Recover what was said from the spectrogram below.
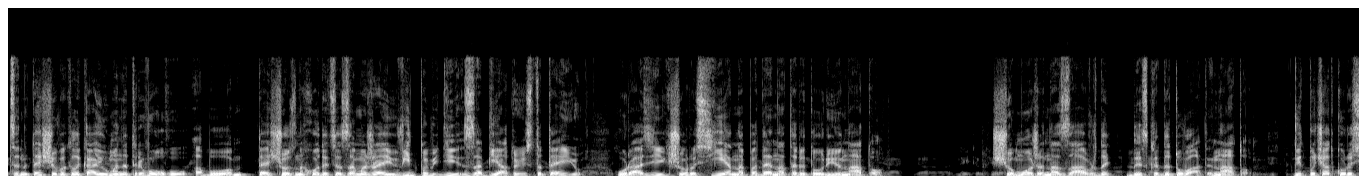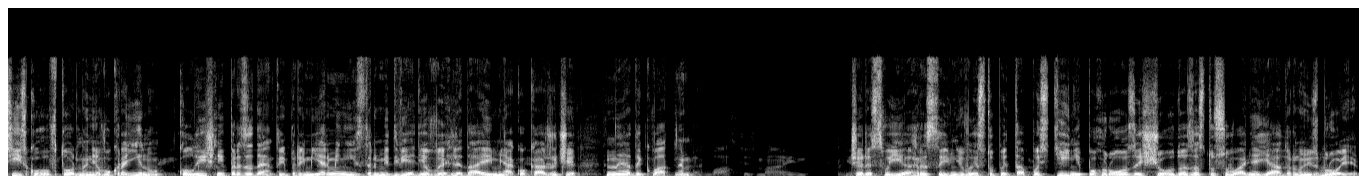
Це не те, що викликає у мене тривогу, або те, що знаходиться за межею відповіді за п'ятою статтею, у разі якщо Росія нападе на територію НАТО, що може назавжди дискредитувати НАТО. Від початку російського вторгнення в Україну колишній президент і прем'єр-міністр Медведєв виглядає, м'яко кажучи, неадекватним через свої агресивні виступи та постійні погрози щодо застосування ядерної зброї.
